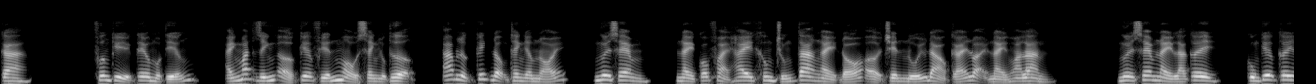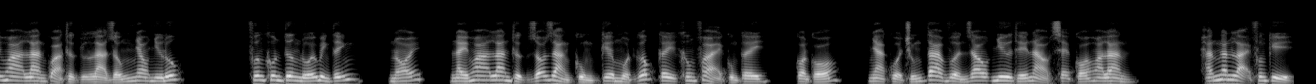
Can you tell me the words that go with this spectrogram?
Ca. Phương Kỳ kêu một tiếng, ánh mắt dính ở kia phiến màu xanh lục thượng, áp lực kích động thanh âm nói, ngươi xem, này có phải hay không chúng ta ngày đó ở trên núi đảo cái loại này hoa lan. Ngươi xem này là cây, cùng kia cây hoa lan quả thực là giống nhau như lúc. Phương Khôn tương đối bình tĩnh, nói, này hoa lan thực rõ ràng cùng kia một gốc cây không phải cùng cây, còn có, nhà của chúng ta vườn rau như thế nào sẽ có hoa lan. Hắn ngăn lại Phương Kỳ,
